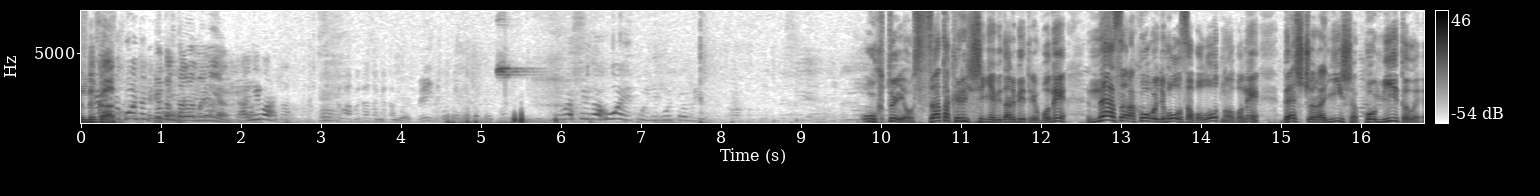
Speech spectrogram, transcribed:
синдикат. Это второй момент. А не важно. Не маши ногой, и пусть не будет проблем. Ух ти, ось це таке рішення від арбітрів. Вони не зараховують гол заболотного. Вони дещо раніше помітили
